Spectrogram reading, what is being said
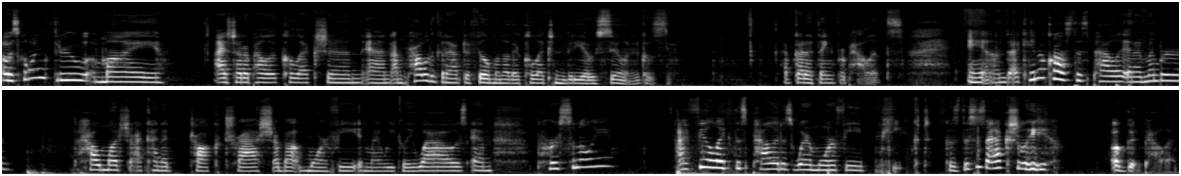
I was going through my eyeshadow palette collection, and I'm probably going to have to film another collection video soon, because I've got a thing for palettes. And I came across this palette, and I remember how much I kind of talk trash about Morphe in my weekly wows, and personally, I feel like this palette is where Morphe peaked, because this is actually a good palette.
